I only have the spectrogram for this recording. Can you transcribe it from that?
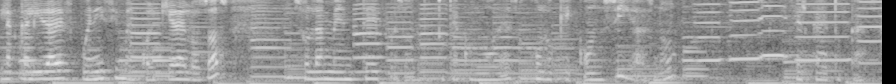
la calidad es buenísima en cualquiera de los dos, solamente pues donde tú te acomodes o lo que consigas, ¿no? Cerca de tu casa.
